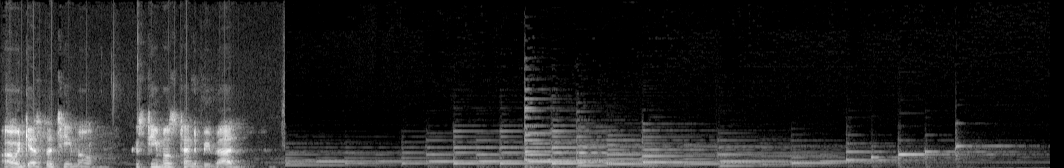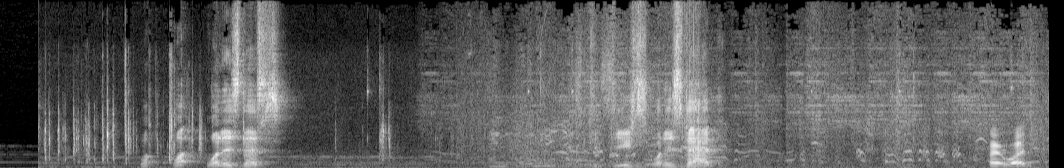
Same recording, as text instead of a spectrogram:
I would guess the Teemo, because Teemos tend to be bad. What? What? What is this? An enemy has been Do you, what is that? Wait, what?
